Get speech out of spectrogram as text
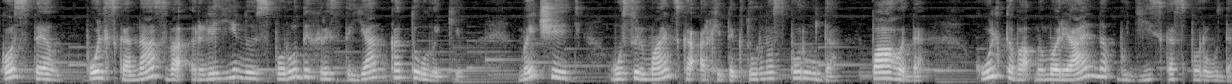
Костел польська назва релігійної споруди християн-католиків, мечеть мусульманська архітектурна споруда, пагода, культова меморіальна буддійська споруда.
